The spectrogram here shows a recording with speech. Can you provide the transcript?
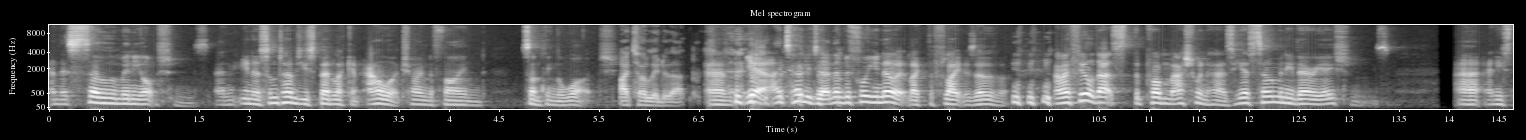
and there's so many options, and you know, sometimes you spend like an hour trying to find something to watch. I totally do that. And yeah, I totally do that. And then before you know it, like the flight is over. and I feel that's the problem Ashwin has. He has so many variations, uh, and he's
